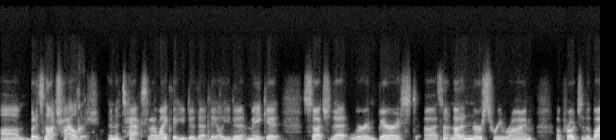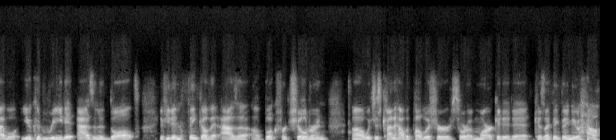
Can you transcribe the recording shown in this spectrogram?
Um, but it's not childish in the text. And I like that you did that, Dale. You didn't make it such that we're embarrassed. Uh, it's not, not a nursery rhyme approach to the Bible. You could read it as an adult if you didn't think of it as a, a book for children, uh, which is kind of how the publisher sort of marketed it, because I think they knew how,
